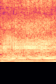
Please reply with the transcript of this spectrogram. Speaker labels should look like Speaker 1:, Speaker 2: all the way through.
Speaker 1: Amen.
